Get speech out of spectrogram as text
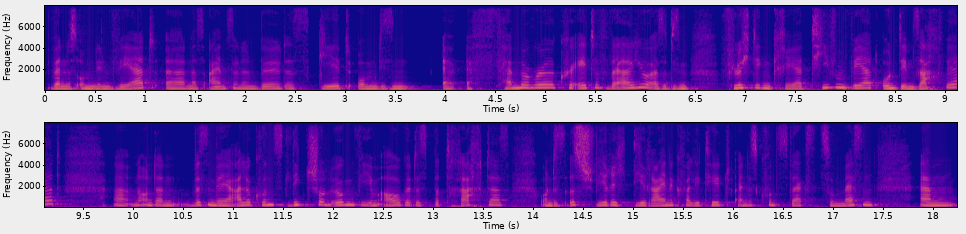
wenn es um den Wert äh, eines einzelnen Bildes geht, um diesen e-, ephemeral creative value, also diesem flüchtigen kreativen Wert und dem Sachwert. Äh, ne, und dann wissen wir ja alle, Kunst liegt schon irgendwie im Auge des Betrachters und es ist schwierig, die reine Qualität eines Kunstwerks zu messen. Ähm,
